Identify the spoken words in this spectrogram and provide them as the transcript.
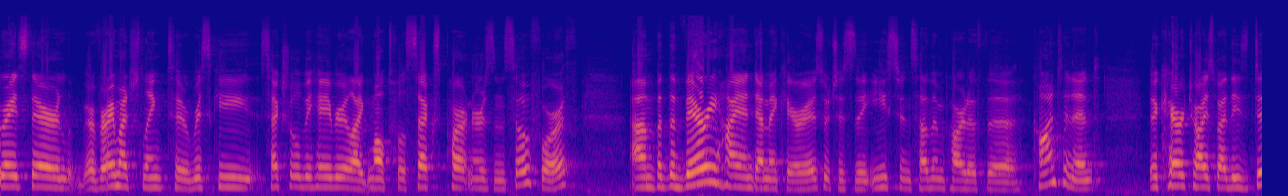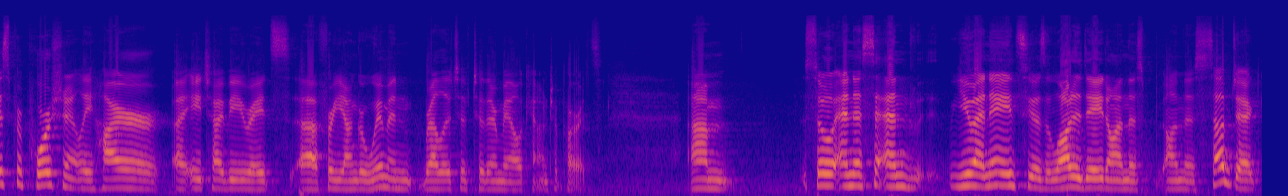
rates there are very much linked to risky sexual behavior like multiple sex partners and so forth. Um, but the very high endemic areas, which is the east and southern part of the continent, they're characterized by these disproportionately higher uh, HIV rates uh, for younger women relative to their male counterparts. Um, so, and, and UNAIDS, who has a lot of data on this, on this subject,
